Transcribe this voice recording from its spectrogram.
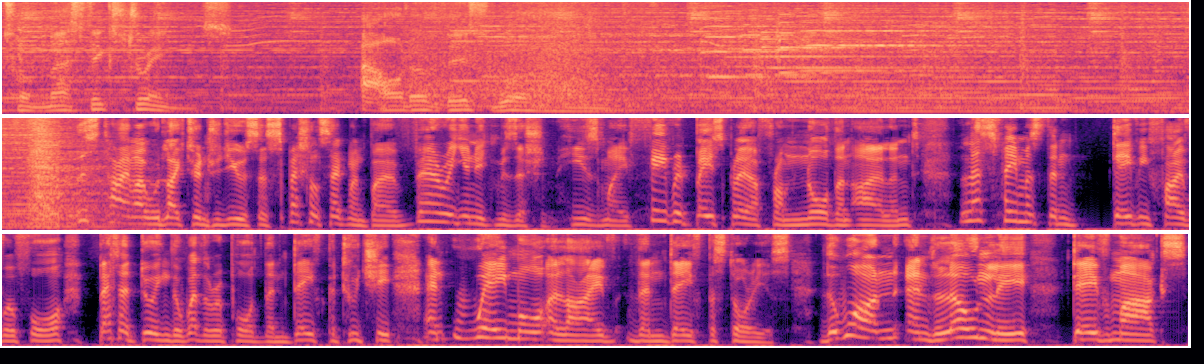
Thomastik strings out of this world. This time I would like to introduce a special segment by a very unique musician. He's my favorite bass player from Northern Ireland, less famous than Davie504, better doing the weather report than Dave Petrucci, and way more alive than Dave Pastorius. The one and lonely Dave Marks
